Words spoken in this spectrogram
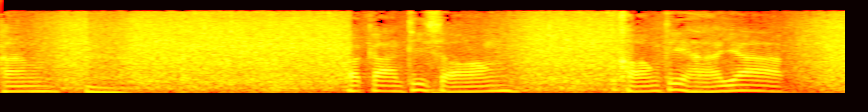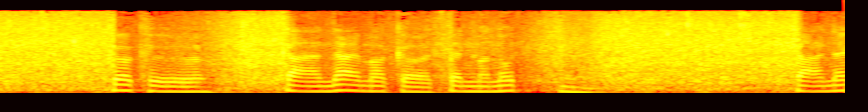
ครั้ง ประการที่สองของที่หายาก ก็คือการได้มาเกิดเป็นมนุษย์ การได้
